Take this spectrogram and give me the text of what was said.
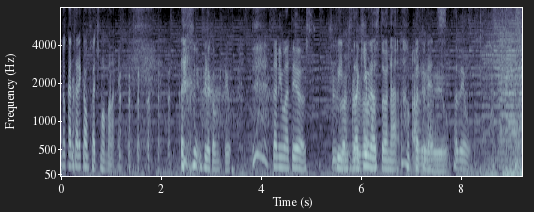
No cantaré que ho faig molt malament. Mira com riu. Toni Mateus, Fins fins d'aquí una estona. Petonets. adéu. Adéu.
